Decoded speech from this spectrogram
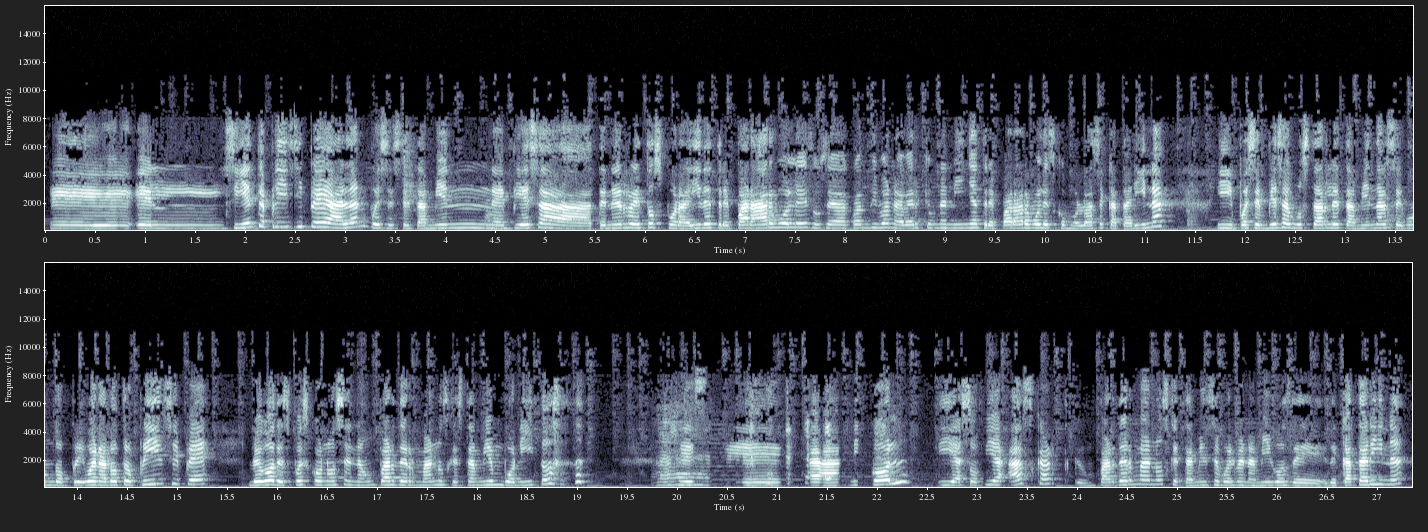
Eh, el siguiente príncipe, Alan, pues este también empieza a tener retos por ahí de trepar árboles, o sea, cuando iban a ver que una niña trepar árboles como lo hace Catarina, y pues empieza a gustarle también al segundo, bueno, al otro príncipe, luego después conocen a un par de hermanos que están bien bonitos, este, a Nicole y a Sofía Ascart, un par de hermanos que también se vuelven amigos de, de Catarina.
